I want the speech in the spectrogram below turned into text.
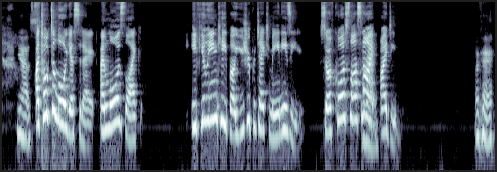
yes. I talked to Law yesterday, and Law's like, "If you're the innkeeper, you should protect me and Izzy." So of course, last night Okay. I did. Okay.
